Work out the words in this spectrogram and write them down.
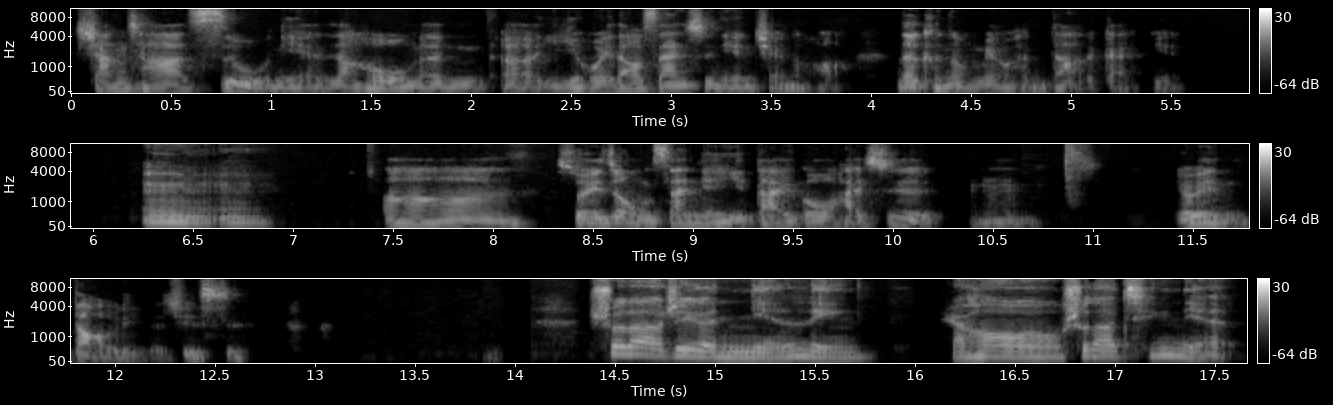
相差四五年，然后我们呃移回到三十年前的话，那可能没有很大的改变。嗯嗯，呃，所以这种三年一代沟还是嗯有点道理的。其实说到这个年龄，然后说到青年，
